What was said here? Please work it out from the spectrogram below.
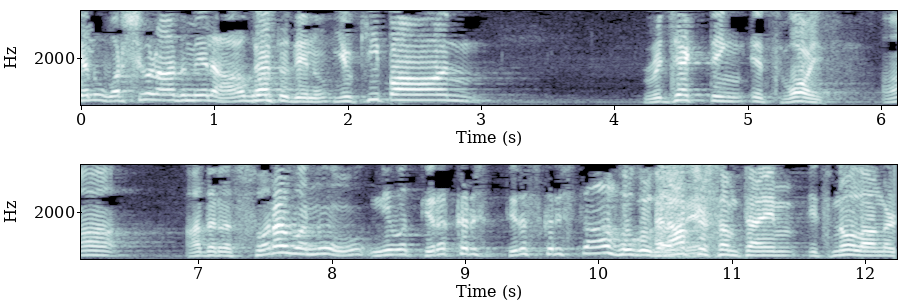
ಕೆಲವು ವರ್ಷಗಳಾದ ಮೇಲೆ ಆಗುವಂಥದ್ದೇನು You keep on rejecting its voice. ಆ ಅದರ ಸ್ವರವನ್ನು ನೀವು ತಿರಸ್ಕರಿಸ್ ತಿರಸ್ಕರಿಸ್ತಾ And ಹೋಗೋದಾದ್ರೆ after some time, it's no longer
